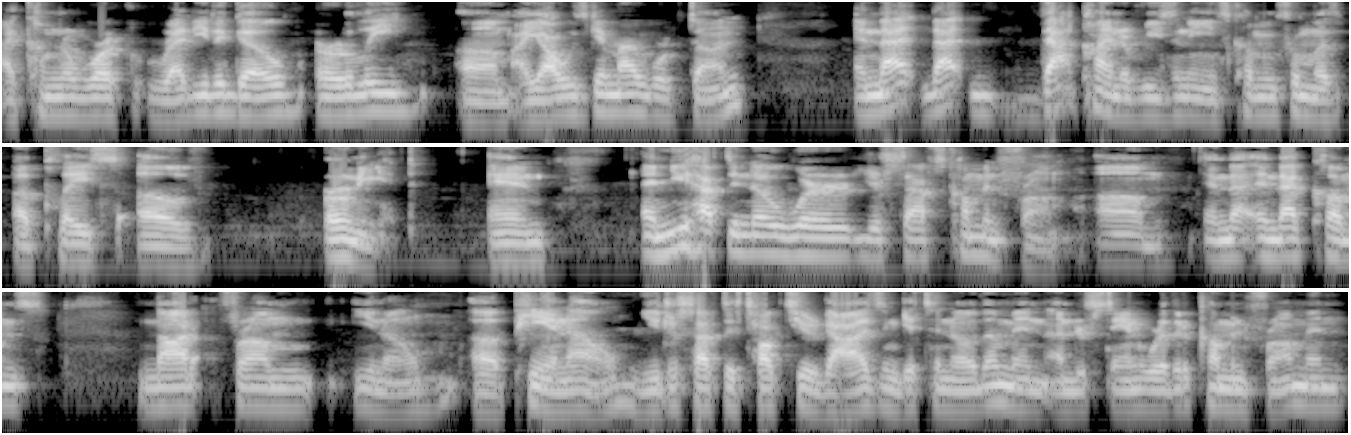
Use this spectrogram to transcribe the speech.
I come to work ready to go early. Um, I always get my work done." And that that that kind of reasoning is coming from a, a place of earning it and and you have to know where your staff's coming from um, and that and that comes not from you know uh, p&l you just have to talk to your guys and get to know them and understand where they're coming from and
